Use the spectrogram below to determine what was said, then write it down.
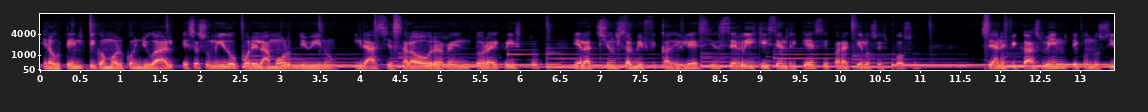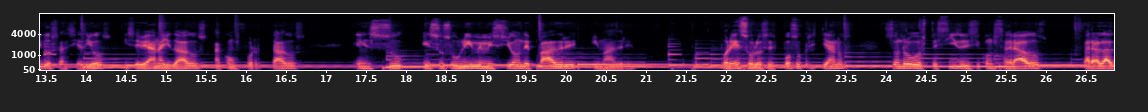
El auténtico amor conyugal es asumido por el amor divino y gracias a la obra redentora de Cristo y a la acción salvífica de la iglesia se rige y se enriquece para que los esposos sean eficazmente conducidos hacia Dios y se vean ayudados, a confortados en su en su sublime misión de padre y madre. Por eso los esposos cristianos son robustecidos y consagrados para los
